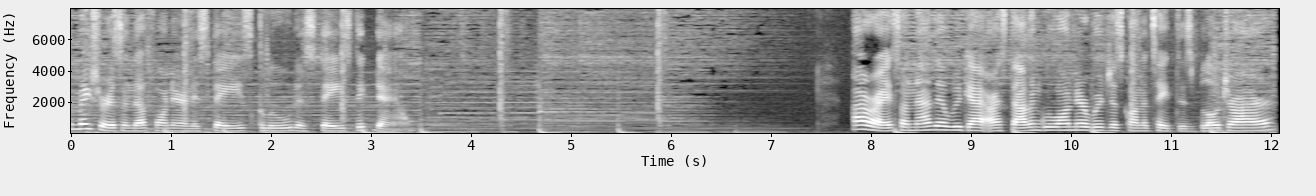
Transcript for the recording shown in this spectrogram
to make sure it's enough on there and it stays glued and stays stick down. Alright, so now that we got our styling glue on there, we're just going to take this blow dryer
